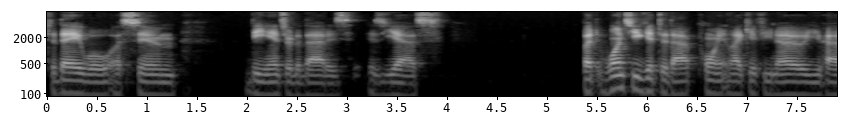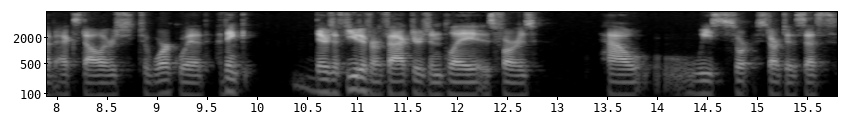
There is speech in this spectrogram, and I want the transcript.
today, we'll assume the answer to that is is yes. But once you get to that point, like if you know you have X dollars to work with, I think there's a few different factors in play as far as how we sort start to assess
